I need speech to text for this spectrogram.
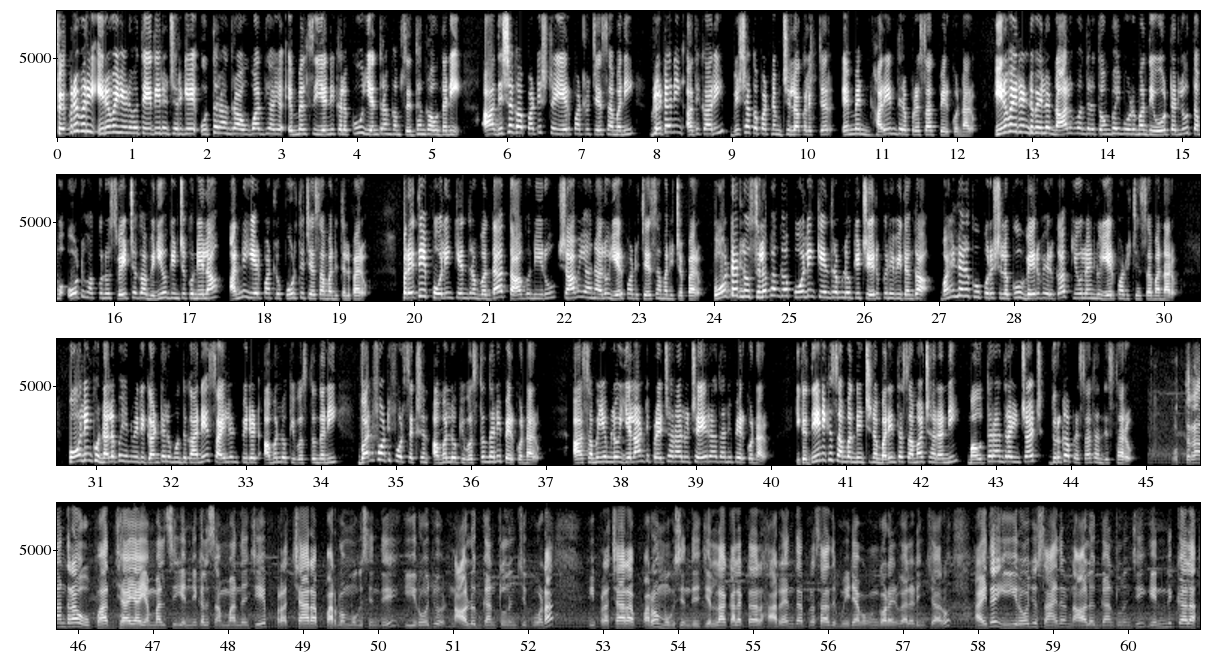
ఫిబ్రవరి ఇరవై ఏడవ తేదీన జరిగే ఉత్తరాంధ్ర ఉపాధ్యాయ ఎమ్మెల్సీ ఎన్నికలకు యంత్రాంగం సిద్ధంగా ఉందని ఆ దిశగా పటిష్ట ఏర్పాట్లు చేశామని రిటర్నింగ్ అధికారి విశాఖపట్నం జిల్లా కలెక్టర్ ఎంఎన్ హరేంద్ర ప్రసాద్ పేర్కొన్నారు. ఇరవై రెండు వేల నాలుగు వందల తొంభై మూడు మంది ఓటర్లు తమ ఓటు హక్కును స్వేచ్ఛగా వినియోగించుకునేలా అన్ని ఏర్పాట్లు పూర్తి చేశామని తెలిపారు. ప్రతి పోలింగ్ కేంద్రం వద్ద తాగునీరు షామియానాలు ఏర్పాటు చేశామని చెప్పారు. ఓటర్లు సులభంగా పోలింగ్ కేంద్రంలోకి చేరుకునే విధంగా మహిళలకు పురుషులకు వేర్వేరుగా క్యూ లైన్లు ఏర్పాటు చేశామన్నారు. పోలింగ్కు నలభై ఎనిమిది గంటల ముందుగానే సైలెంట్ పీరియడ్ అమల్లోకి వస్తుందని వన్ ఫార్టీ ఫోర్ సెక్షన్ అమల్లోకి వస్తుందని పేర్కొన్నారు. ఆ సమయంలో ఎలాంటి ప్రచారాలు చేయరాదని పేర్కొన్నారు. ఇక దీనికి సంబంధించిన మరింత సమాచారాన్ని మా ఉత్తరాంధ్ర ఇన్ఛార్జ్ దుర్గా ప్రసాద్ అందిస్తారు. ఉత్తరాంధ్ర ఉపాధ్యాయ ఎమ్మెల్సీ ఎన్నికలు సంబంధించి ప్రచార పర్వం ముగిసింది. ఈరోజు నాలుగు గంటల నుంచి కూడా ఈ ప్రచార పర్వం ముగిసింది. జిల్లా కలెక్టర్ హరేందర్ ప్రసాద్ మీడియా ముఖం కూడా ఆయన వెల్లడించారు. అయితే ఈరోజు సాయంత్రం నాలుగు గంటల నుంచి ఎన్నికల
